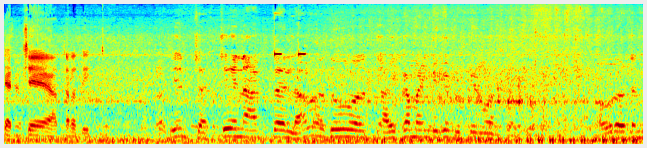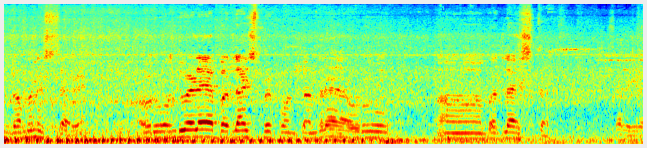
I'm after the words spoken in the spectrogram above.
ಚರ್ಚೆ ಆ ಥರದ್ದಿತ್ತು ಅದೇನು ಚರ್ಚೆ ಏನು ಆಗ್ತಾ ಇಲ್ಲ. ಅದು ಹೈಕಮಾಂಡಿಗೆ ಬಿಟ್ಟಿರುವಂಥದ್ದು. ಅವರು ಅದನ್ನು ಗಮನಿಸ್ತಾರೆ. ಅವರು ಒಂದು ವೇಳೆ ಬದಲಾಯಿಸಬೇಕು ಅಂತಂದರೆ ಅವರು ಬದಲಾಯಿಸ್ತಾರೆ ಸರ್ ಈಗ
